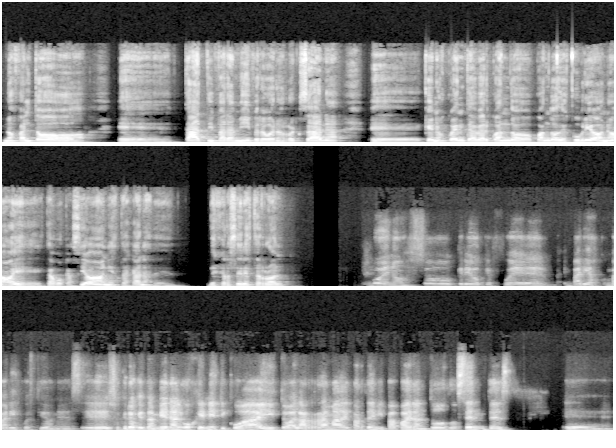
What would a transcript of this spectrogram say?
nos faltó eh, Tati para mí, pero bueno, Roxana, que nos cuente a ver cuándo, cuándo descubrió ¿no? esta vocación y estas ganas de ejercer este rol. Bueno, yo creo que fue varias, varias cuestiones. Eh, yo creo que también algo genético hay, toda la rama de parte de mi papá eran todos docentes. Eh,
